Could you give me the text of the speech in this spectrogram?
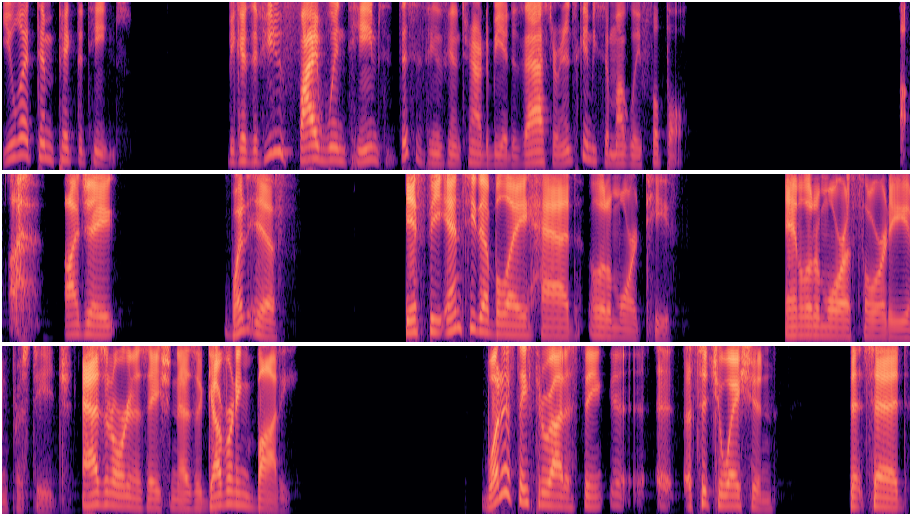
you let them pick the teams. Because if you do five win teams, this thing is going to turn out to be a disaster, and it's going to be some ugly football. Uh, Aj, what if if the NCAA had a little more teeth and a little more authority and prestige as an organization, as a governing body, What if they threw out a thing, a, a situation that said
